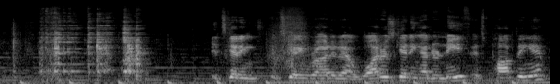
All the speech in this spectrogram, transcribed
it's getting it's getting rotted out. Water's getting underneath, it's popping it.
